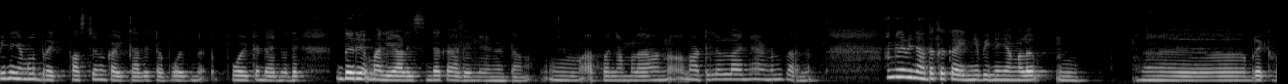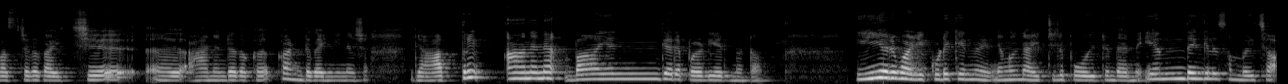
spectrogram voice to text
പിന്നെ ഞങ്ങൾ ബ്രേക്ക്ഫാസ്റ്റ് ഒന്നും കഴിക്കാതെ കേട്ടോ പോയിട്ട് പോയിട്ടുണ്ടായിരുന്നത്. ഇതൊരു മലയാളീസിന്റെ കട തന്നെയാണ് കേട്ടോ അപ്പോൾ നമ്മൾ നാട്ടിലുള്ള തന്നെയാണെന്ന് പറഞ്ഞു. അങ്ങനെ പിന്നെ അതൊക്കെ കഴിഞ്ഞ് പിന്നെ ഞങ്ങൾ ബ്രേക്ക്ഫാസ്റ്റൊക്കെ കഴിച്ച് ആനന്റെ ഇതൊക്കെ കണ്ട് കഴിഞ്ഞതിന് ശേഷം രാത്രി ആനനെ ഭയങ്കര പേടിയായിരുന്നു കേട്ടോ. ഈ ഒരു വഴി കൂടെയൊക്കെ ഞങ്ങൾ നൈറ്റിൽ പോയിട്ടുണ്ടായിരുന്നു. എന്തെങ്കിലും സംഭവിച്ചാൽ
